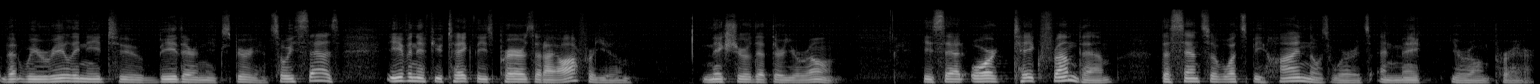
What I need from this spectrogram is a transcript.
That we really need to be there in the experience. So, he says, even if you take these prayers that I offer you, make sure that they're your own. He said, or take from them the sense of what's behind those words and make your own prayer.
